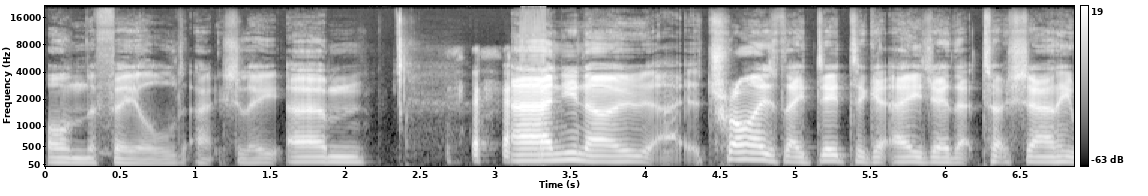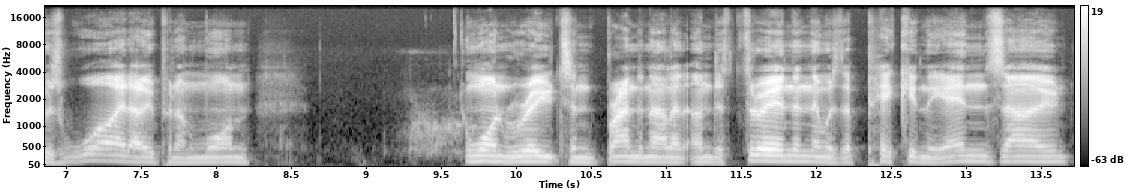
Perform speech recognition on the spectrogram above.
on the field. Actually, um, and you know, uh, tries they did to get AJ that touchdown. He was wide open on one one route, and Brandon Allen under three, and then there was a pick in the end zone.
